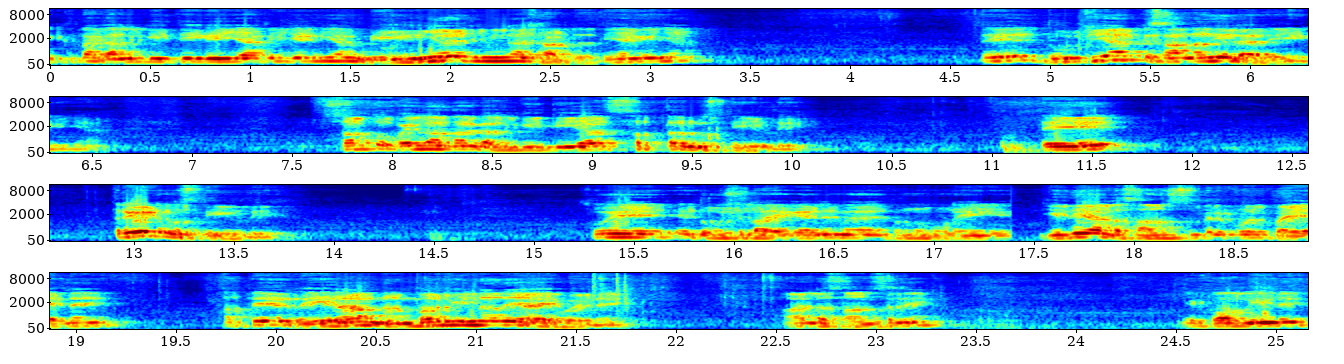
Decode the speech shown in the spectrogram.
ਇੱਕ ਤਾਂ ਗੱਲ ਕੀਤੀ ਗਈ ਆ ਵੀ ਜਿਹੜੀਆਂ ਮੇਰੀਆਂ ਜ਼ਮੀਨਾਂ ਛੱਡ ਦਿੱਤੀਆਂ ਗਈਆਂ ਤੇ ਦੂਜੀਆਂ ਕਿਸਾਨਾਂ ਦੀਆਂ ਲੈ ਲਈਆਂ ਗਈਆਂ। ਸਭ ਤੋਂ ਪਹਿਲਾਂ ਤਾਂ ਗੱਲ ਕੀਤੀ ਆ 70 ਮਸਤੀਲ ਦੀ ਤੇ 63 ਮਸਤੀਲ ਦੀ। ਸੋ ਇਹ ਇਹ ਦੋਸ਼ ਲਾਏ ਗਏ ਨੇ, ਮੈਂ ਤੁਹਾਨੂੰ ਹੁਣੇ ਜਿਹਦੇ ਆ ਲਾਇਸੈਂਸ ਮੇਰੇ ਕੋਲ ਪਏ ਨੇ ਅਤੇ ਰੇਰਾ ਨੰਬਰ ਵੀ ਇਹਨਾਂ ਦੇ ਆਏ ਹੋਏ ਨੇ। ਆ ਲਾਇਸੈਂਸ ਨੇ, ਇਹ ਕਾਲਨੀ ਦੇ।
